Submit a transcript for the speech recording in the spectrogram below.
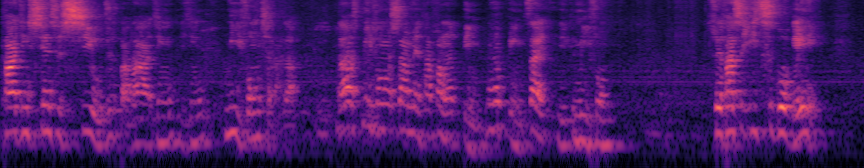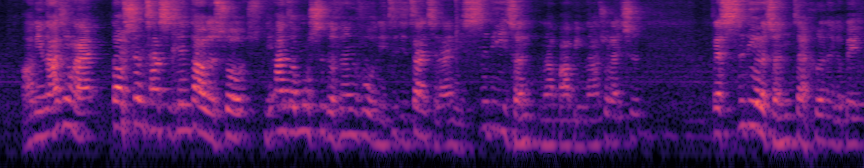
它已经先是吸乳，就是把它已经已经密封起来了。然后密封的上面它放了饼，那个饼在一个密封，所以它是一次过给你。啊，你拿进来，到圣餐时间到的时候，你按照牧师的吩咐，你自己站起来，你撕第一层，拿把饼拿出来吃。再撕第二层，再喝那个杯，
